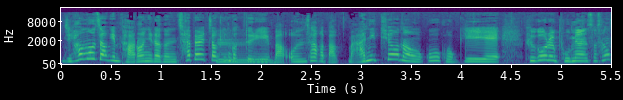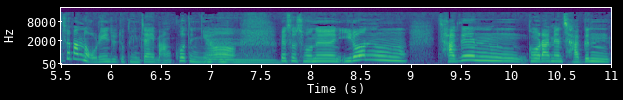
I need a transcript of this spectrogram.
이제 혐오적인 발언이라든지 차별적인 음. 것들이 막 언사가 막 많이 튀어나오고 거기에 그거를 보면서 상처받는 어린이들도 굉장히 많거든요. 음. 그래서 저는 이런 작은 거라면 작은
